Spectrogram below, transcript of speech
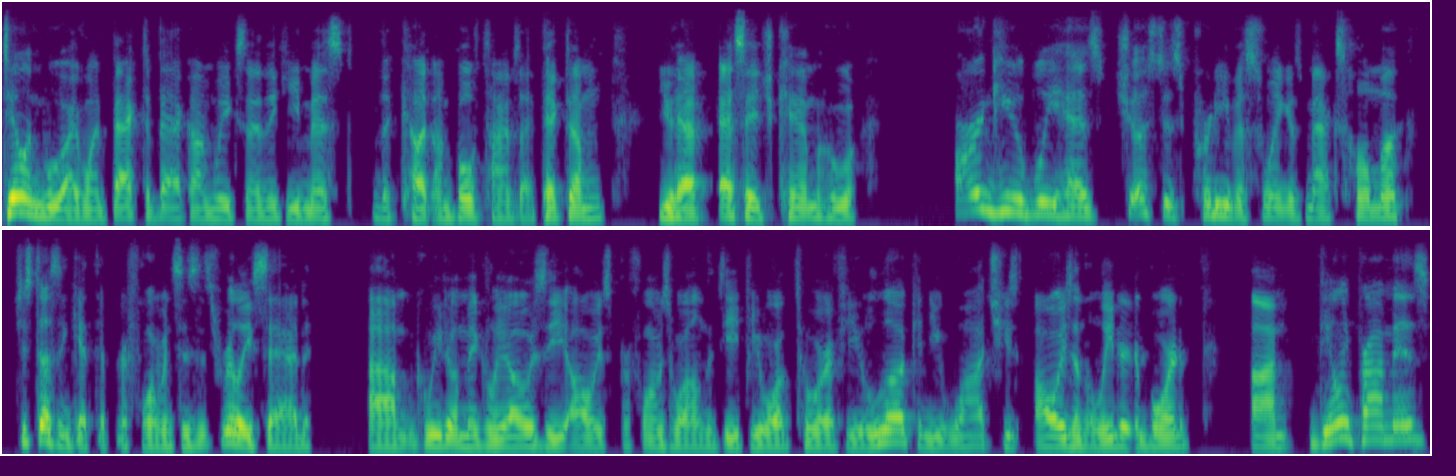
Dylan Wu. I went back to back on weeks, and I think he missed the cut on both times I picked him. You have SH Kim, who arguably has just as pretty of a swing as Max Homa, just doesn't get the performances. It's really sad. Um, Guido Migliozzi always performs well on the DP World Tour. If you look and you watch, he's always on the leaderboard. Um, the only problem is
